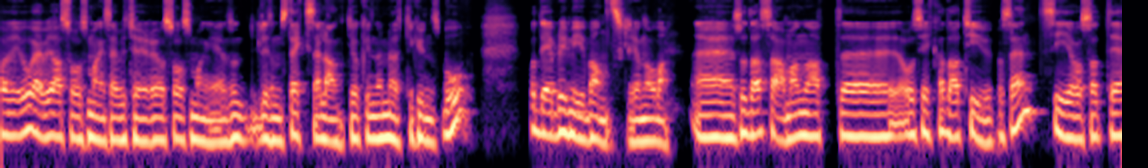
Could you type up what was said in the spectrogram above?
og jo, jeg vil ha så og så mange servitører og så og så mange som liksom strekker seg langt i å kunne møte kundens behov. Og det blir mye vanskeligere nå, da. Eh, Så da sa man at eh, og ca. 20% sier også at det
